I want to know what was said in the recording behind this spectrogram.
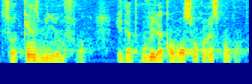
soit 15 millions de francs, et d'approuver la convention correspondante.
